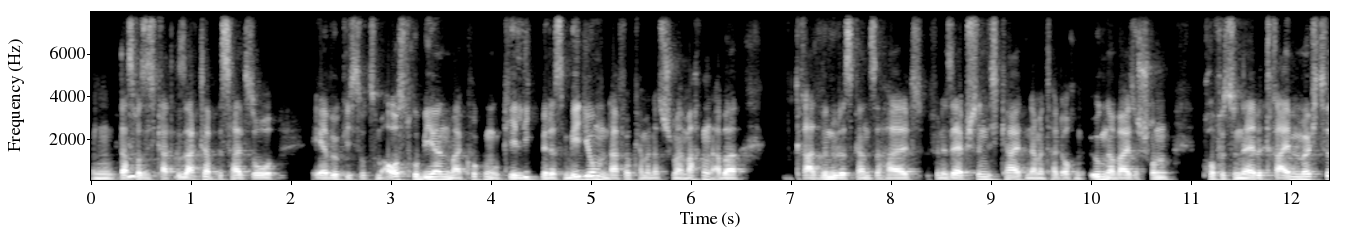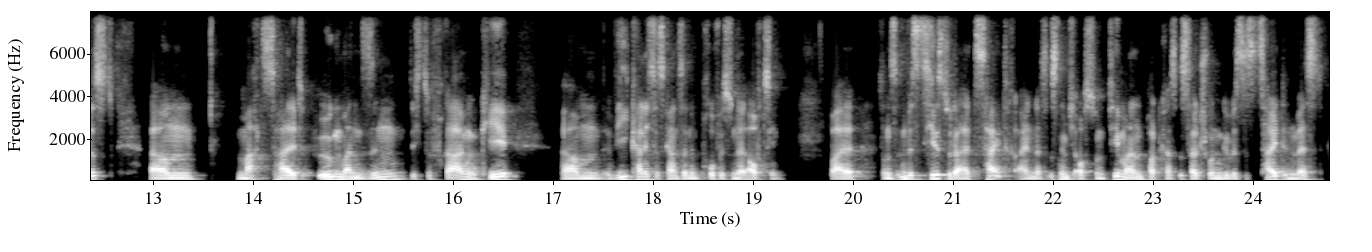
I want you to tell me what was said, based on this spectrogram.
Und das, was ich gerade gesagt habe, ist halt so eher wirklich so zum Ausprobieren, mal gucken, okay, liegt mir das Medium und dafür kann man das schon mal machen, aber gerade wenn du das Ganze halt für eine Selbstständigkeit und damit halt auch in irgendeiner Weise schon professionell betreiben möchtest, ähm, macht es halt irgendwann Sinn, dich zu fragen, okay, ähm, wie kann ich das Ganze denn professionell aufziehen? Weil sonst investierst du da halt Zeit rein. Das ist nämlich auch so ein Thema. Ein Podcast ist halt schon ein gewisses Zeitinvest.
